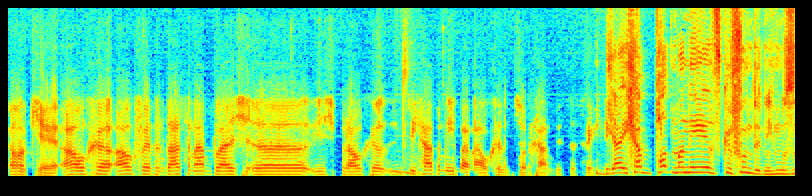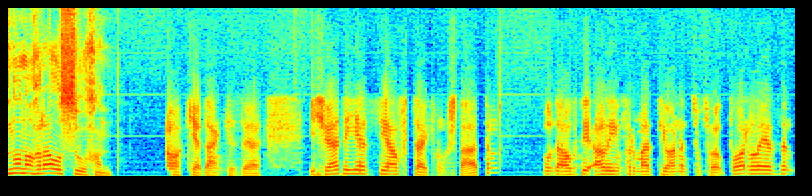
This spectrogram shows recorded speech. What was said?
Okay, auch, äh, auch für den Datenabgleich, äh, ich brauche, Sie haben IBAN auch zur Hand, ist das richtig? Ja, ich habe Portemonnaie jetzt gefunden. Ich muss nur noch raussuchen. Okay, danke sehr. Ich werde jetzt die Aufzeichnung starten und auch die alle Informationen zu vor- vorlesen.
